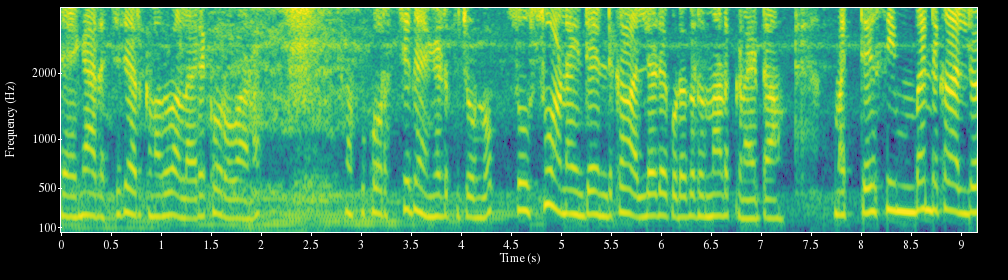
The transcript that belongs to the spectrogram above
തേങ്ങ അരച്ച് ചേർക്കണത് വളരെ കുറവാണ്. അപ്പോൾ കുറച്ച് തേങ്ങ എടുത്തിട്ടുള്ളൂ. സുസുവാണ് അതിന്റെ എന്റെ ഇടയിൽ കൂടെ കിടന്ന് നടക്കണേട്ടാ മറ്റേ സിമ്പ എന്റെ കാലിന്റെ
